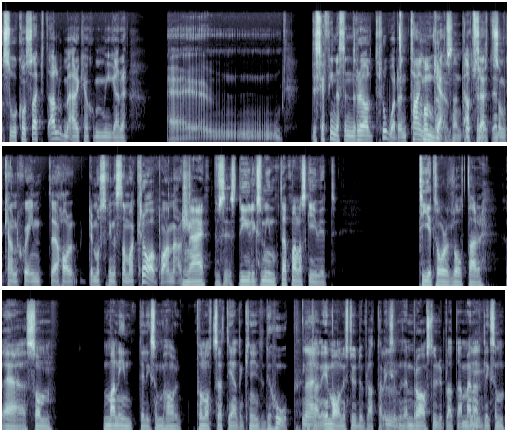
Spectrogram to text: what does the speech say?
Så konceptalbum är kanske mer... Eh, det ska finnas en röd tråd, en tanke 100%, på ett absolut. sätt som kanske inte har... Det måste finnas samma krav på annars. Nej, precis. Det är ju liksom inte att man har skrivit 10-12 låtar eh, som man inte liksom har på något sätt egentligen knutit ihop. Nej. Utan en vanlig studioplatta, liksom, Mm. en bra studioplatta. Men Mm. att liksom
